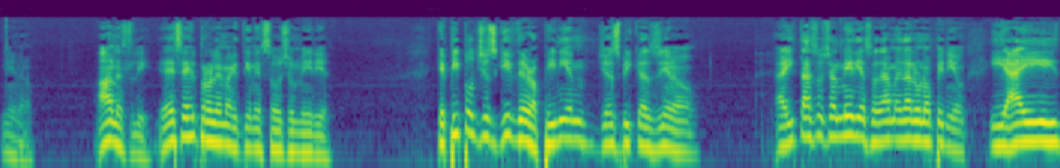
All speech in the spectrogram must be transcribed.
You know. Honestly, ese es el problema que tiene social media. Que people just give their opinion just because, you know, ahí está social media, so déjame dar una opinión. Y hay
